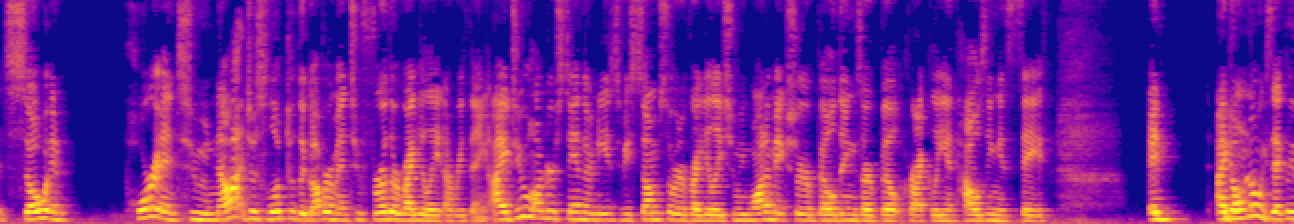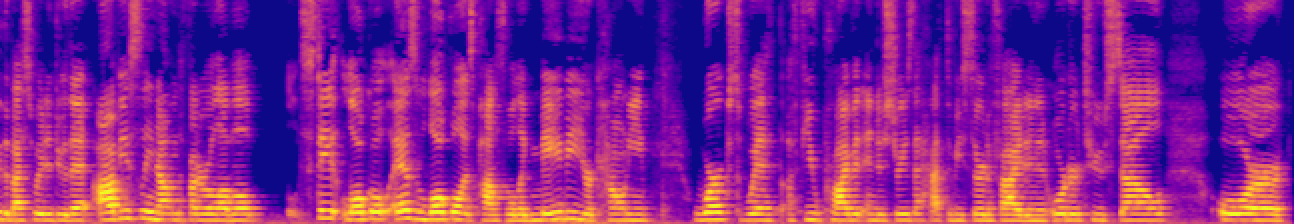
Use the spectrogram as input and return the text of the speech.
it's so important to not just look to the government to further regulate everything. I do understand there needs to be some sort of regulation. We want to make sure buildings are built correctly and housing is safe. And I don't know exactly the best way to do that. Obviously, not on the federal level, state, local, as local as possible. Like maybe your county works with a few private industries that have to be certified, and in order to sell or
